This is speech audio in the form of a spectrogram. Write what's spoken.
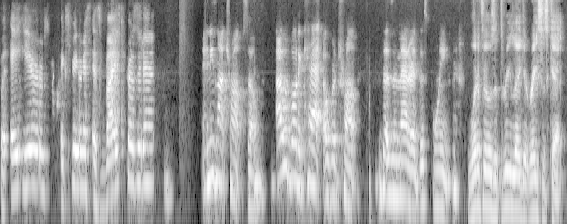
what eight years experience as vice president, and he's not Trump, so I would vote a cat over Trump. Doesn't matter at this point. What if it was a three-legged racist cat?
